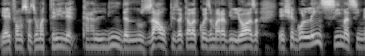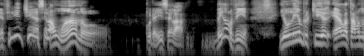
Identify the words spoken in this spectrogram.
E aí fomos fazer uma trilha, cara, linda, nos Alpes, aquela coisa maravilhosa. E aí chegou lá em cima, assim, minha filhinha tinha, sei lá, um ano, por aí, sei lá, bem novinha. E eu lembro que ela tava no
